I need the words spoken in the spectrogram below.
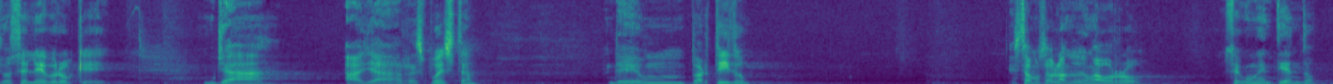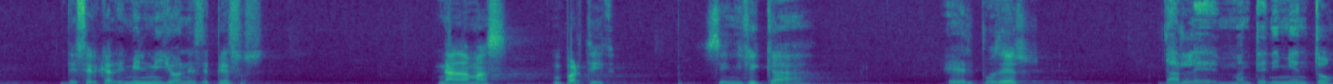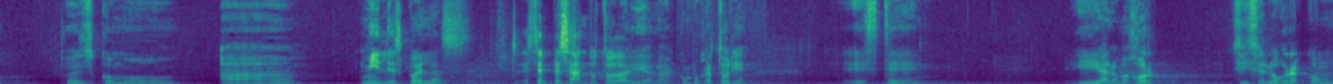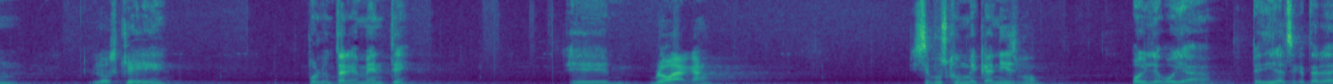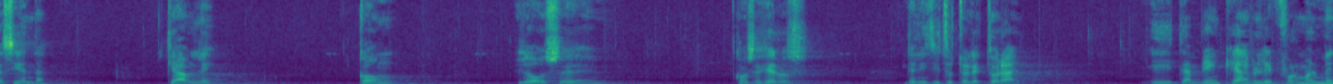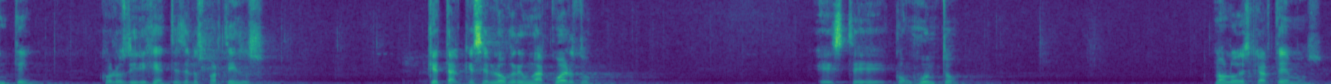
yo celebro que ya haya respuesta de un partido. Estamos hablando de un ahorro, según entiendo, de cerca de mil millones de pesos. Nada más un partido. Significa el poder darle mantenimiento, pues como a mil escuelas. Está empezando todavía la convocatoria, este, y a lo mejor si se logra con los que voluntariamente eh, lo hagan, se busca un mecanismo. Hoy le voy a pedir al secretario de Hacienda que hable con los eh, consejeros del Instituto Electoral y también que hable formalmente con los dirigentes de los partidos. ¿Qué tal que se logre un acuerdo este conjunto? No lo descartemos.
